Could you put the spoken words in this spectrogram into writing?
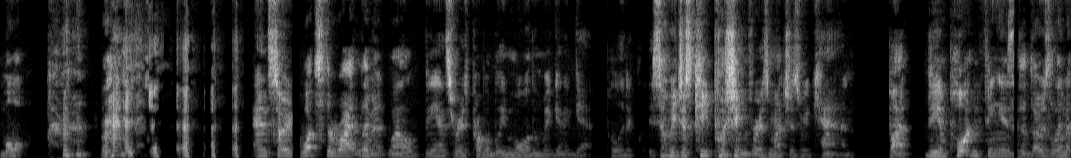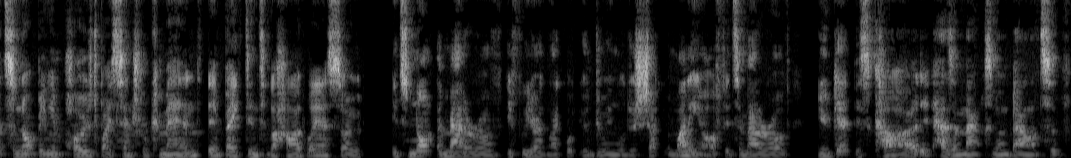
more. right? and so, what's the right limit? Well, the answer is probably more than we're going to get politically. So, we just keep pushing for as much as we can. But the important thing is that those limits are not being imposed by central command, they're baked into the hardware. So it's not a matter of if we don't like what you're doing, we'll just shut your money off. It's a matter of you get this card, it has a maximum balance of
